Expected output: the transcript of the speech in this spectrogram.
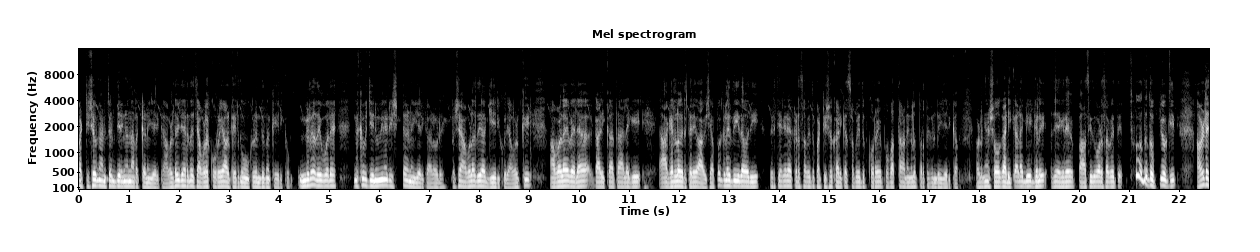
പട്ടിഷോ കാണിച്ചുകൊണ്ട് ഇങ്ങനെ നടക്കുകയാണ് വിചാരിക്കുക. അവളുടെ വിചാരം എന്താ വെച്ചാൽ അവളെ കുറേ ആൾക്കാർ നോക്കുന്നുണ്ട് എന്നൊക്കെ ആയിരിക്കും. നിങ്ങൾ അതേപോലെ നിങ്ങൾക്ക് ജെനുവിനായിട്ട് ഇഷ്ടമാണ് വിചാരിക്കുക അവളോട്. പക്ഷേ അവളത് അംഗീകരിക്കില്ല അവൾക്ക് അവളെ വില കാണിക്കാത്ത അല്ലെങ്കിൽ അങ്ങനെയുള്ള ഒരുത്തരെ ആവശ്യം. അപ്പോൾ നിങ്ങൾ എന്ത് ചെയ്താൽ മതി? ഒരുത്തി അങ്ങനെ വെക്കുന്ന സമയത്ത് പട്ടി ഷോ കാണിക്കുന്ന സമയത്ത് കുറേ ഇപ്പോൾ പത്ത് ആണുങ്ങൾ പുറത്തേക്ക് ഉണ്ട് വിചാരിക്കാം അവളിങ്ങനെ ഷോ കാണിക്കുകയാണെങ്കിൽ നിങ്ങൾ അത് എങ്ങനെ പാസ് ചെയ്ത് പോകുന്ന സമയത്ത് ഒന്ന് തൊപ്പി നോക്കി. അവളുടെ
